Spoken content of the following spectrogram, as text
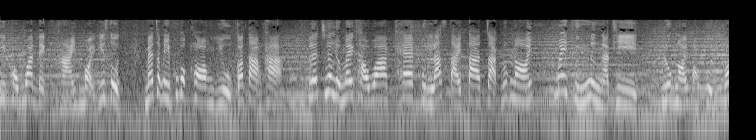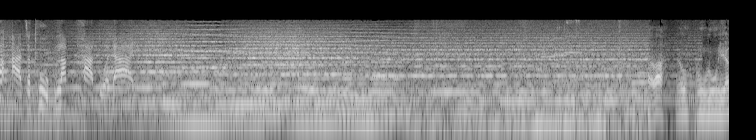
ที่พบว่าเด็กหายบ่อยที่สุด แม้จะมีผู้ปกครองอยู่ก็ตามค่ะ และเชื่อหรือไม่คะว่าแค่คุณละสายตาจากลูกน้อยไม่ถึงหนึ่งนาที ลูกน้อยของคุณก็อาจจะถูกลักพาตัวได้ไปป่ะเร็วลุงลุงเลี้ยง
